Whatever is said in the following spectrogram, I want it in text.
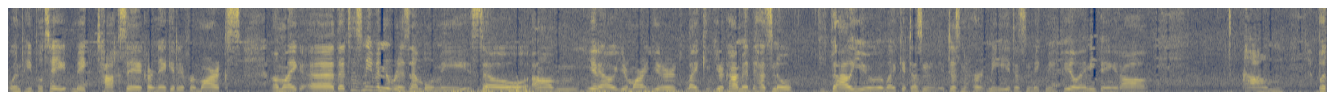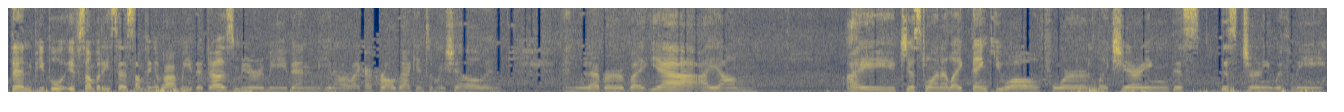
When people take make toxic or negative remarks, I'm like uh, that doesn't even resemble me. So um, you know your mar- your like your comment has no value. Like it doesn't it doesn't hurt me. It doesn't make me feel anything at all. Um, but then people, if somebody says something about me that does mirror me, then you know, like I crawl back into my shell and and whatever. But yeah, I um, I just want to like thank you all for like sharing this this journey with me.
